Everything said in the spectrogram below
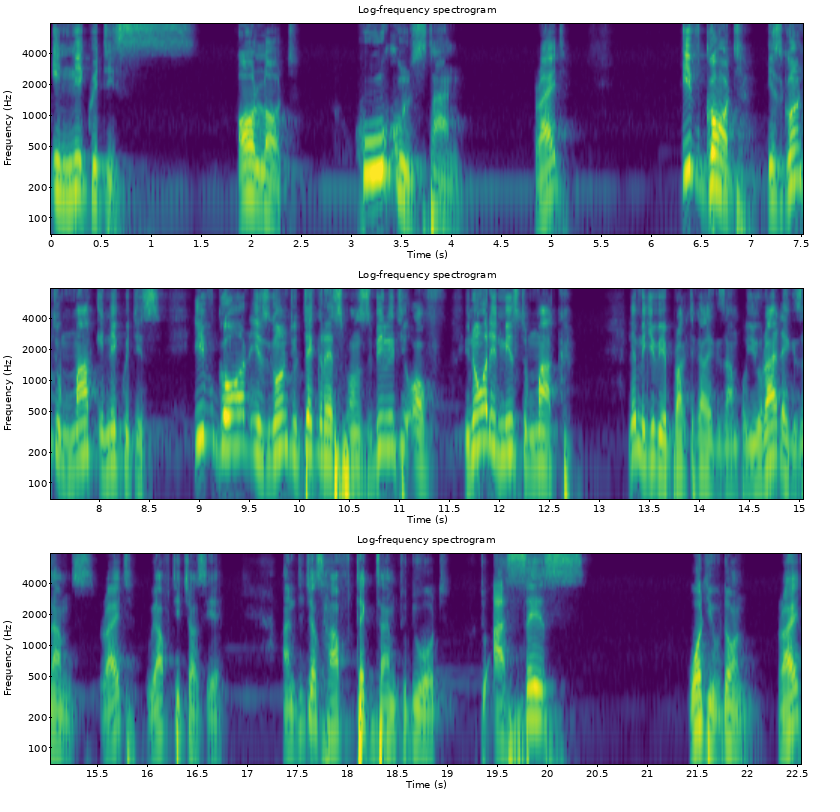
iniquities, O Lord, who could stand? Right? If God is going to mark iniquities, if God is going to take responsibility of, you know what it means to mark? Let me give you a practical example. You write exams, right? We have teachers here. And teachers have take time to do what? To assess what you've done, right?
